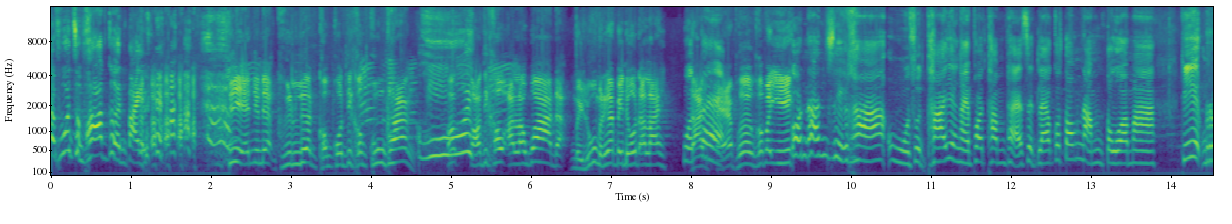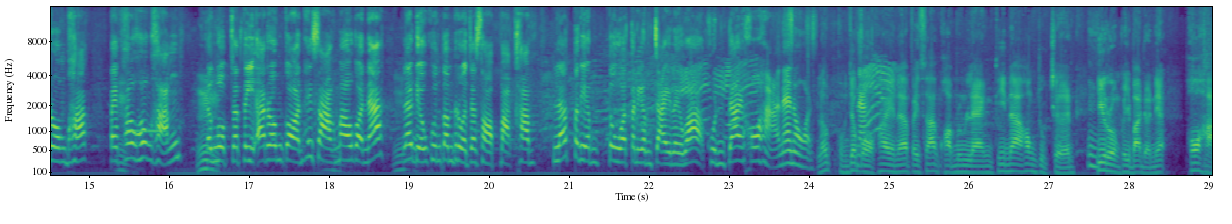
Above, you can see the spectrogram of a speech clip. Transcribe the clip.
จะพูดสุภาพเกินไปเลยที่เห็นอยู่เนี่ยคือเลือดของคนที่เขาคลุ้มคลั่งโอ้ยเพราะตอนที่เขาอารวาสอะไม่รู้เหมือนกันไปโดนอะไรหัวได้แตกแผลเพิ่มเข้าไปอีกก็นั่นสิคะโอ้โหสุดท้ายยังไงพอทำแผลเสร็จแล้วก็ต้องนำตัวมาที่โรงพัก ไปเข้าห้องขังอืมสงบสติอารมณ์ก่อนให้สางเมาก่อนนะอืมแล้วเดี๋ยวคุณตำรวจจะสอบปากคำแล้วเตรียมตัวเตรียมใจเลยว่าคุณได้ข้อหาแน่นอน แล้วผมจะนะบอกให้นะ ไปสร้างความรุนแรงที่หน้าห้องฉุกเฉินอืมที่โรงพยาบาลเดี๋ยวนี้ข้อหา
